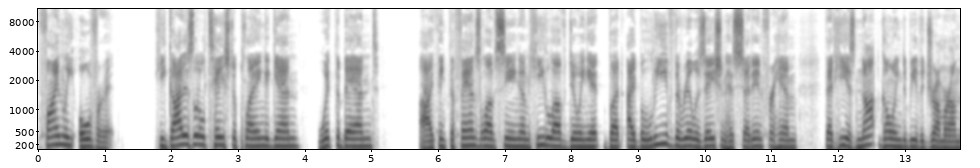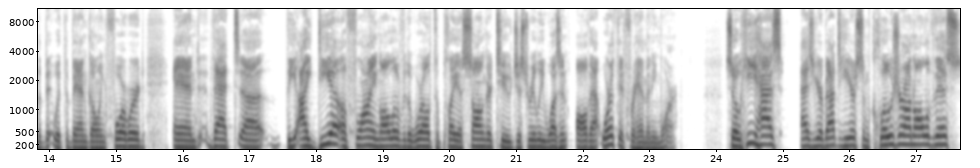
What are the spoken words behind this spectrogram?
finally over it. He got his little taste of playing again with the band. I think the fans love seeing him. He loved doing it, but I believe the realization has set in for him that he is not going to be the drummer on the with the band going forward, and that uh, the idea of flying all over the world to play a song or two just really wasn't all that worth it for him anymore. So he has as you're about to hear, some closure on all of this,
